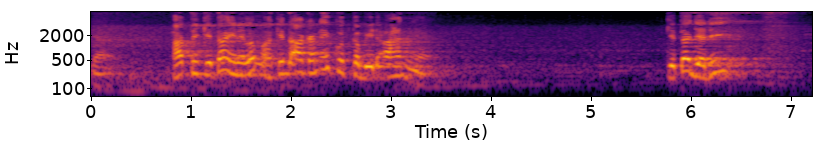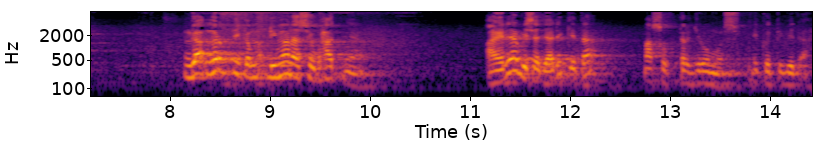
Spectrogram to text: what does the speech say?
Ya, hati kita ini lemah, kita akan ikut kebid'ahannya. Kita jadi nggak ngerti di mana subhatnya. Akhirnya bisa jadi kita masuk terjerumus ikuti bid'ah.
